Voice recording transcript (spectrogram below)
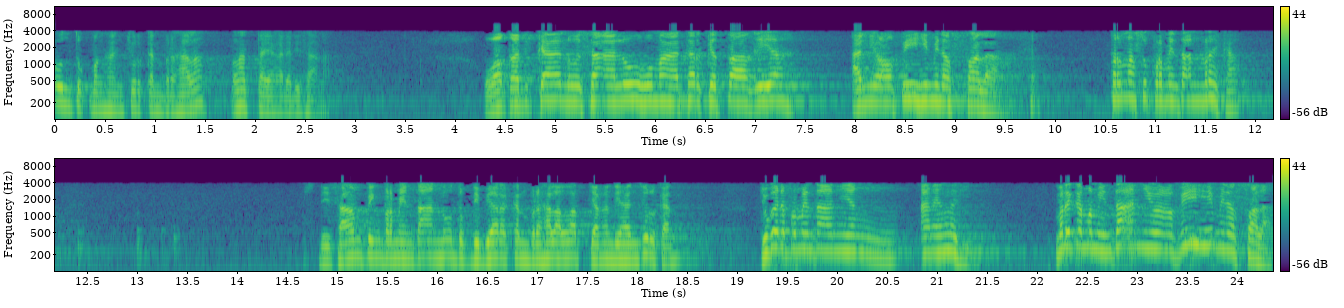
untuk menghancurkan berhala Latta yang ada di sana. Waqad kanu sa'aluhu ma tarki an yu'fihi min as-salah. Termasuk permintaan mereka. Di samping permintaan untuk dibiarkan berhala Lat jangan dihancurkan, juga ada permintaan yang aneh lagi. Mereka meminta an yu'fihi min as-salah.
